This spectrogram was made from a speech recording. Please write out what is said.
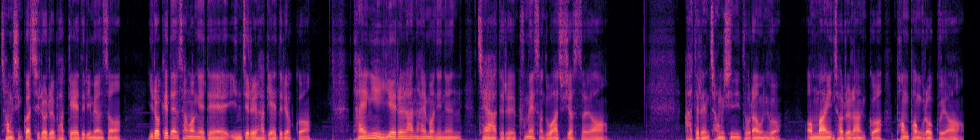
정신과 치료를 받게 해드리면서 이렇게 된 상황에 대해 인지를 하게 해드렸고 다행히 이해를 한 할머니는 제 아들을 품에서 놓아주셨어요. 아들은 정신이 돌아온 후 엄마인 저를 안고 펑펑 울었고요.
